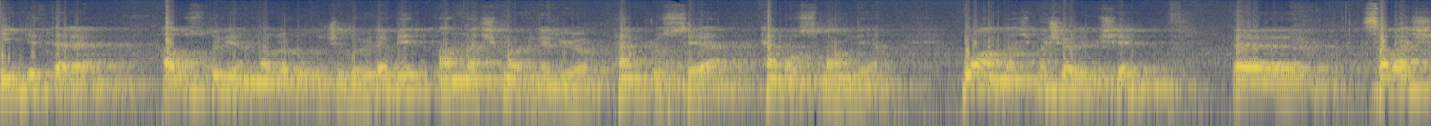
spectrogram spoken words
İngiltere Avusturya'nın arabuluculuğuyla bir anlaşma öneriyor. Hem Rusya'ya hem Osmanlı'ya. Bu anlaşma şöyle bir şey. Ee, savaş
